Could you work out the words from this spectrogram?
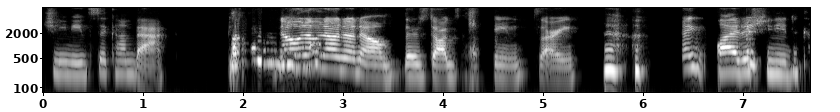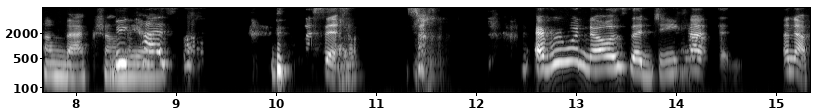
She needs to come back. No, no, no, no, no. There's dogs barking. Sorry. I, Why does she need to come back, Sean? Because listen, so, everyone knows that Gina. Enough.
